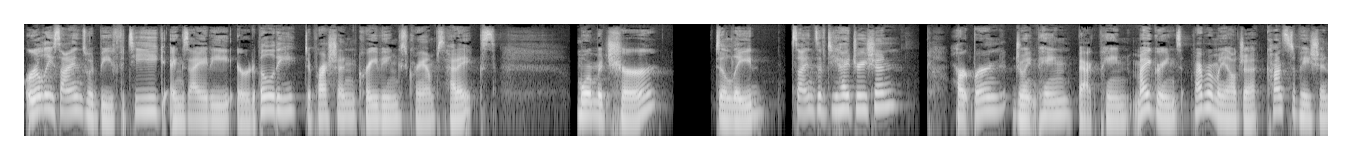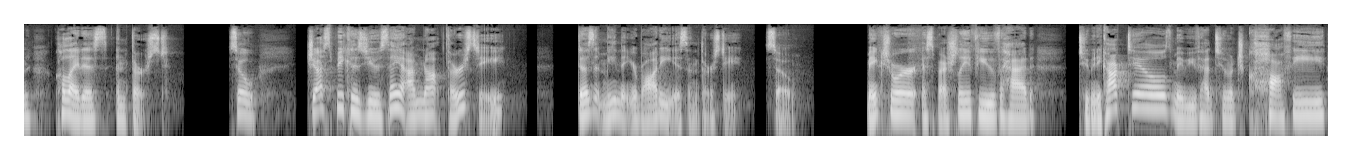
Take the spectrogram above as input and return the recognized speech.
early signs would be fatigue, anxiety, irritability, depression, cravings, cramps, headaches. More mature, delayed signs of dehydration, heartburn, joint pain, back pain, migraines, fibromyalgia, constipation, colitis, and thirst. So just because you say I'm not thirsty doesn't mean that your body isn't thirsty. So make sure, especially if you've had too many cocktails, maybe you've had too much coffee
